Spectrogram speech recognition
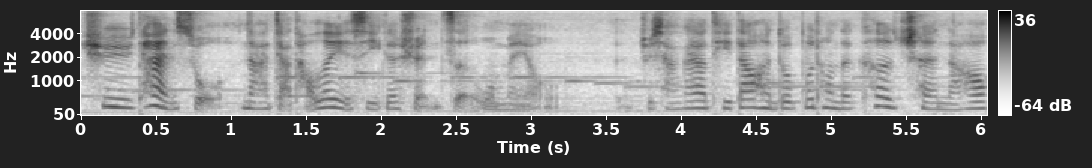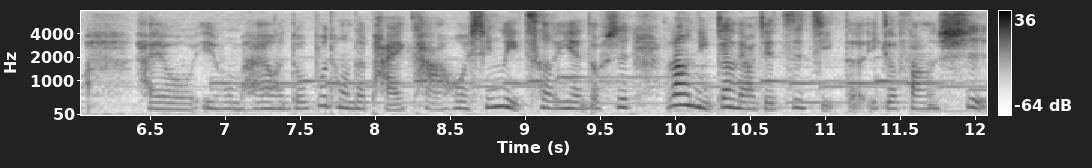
去探索。那假陶乐也是一个选择。我们有就像刚刚提到很多不同的课程，然后还有因为我们还有很多不同的牌卡或心理测验，都是让你更了解自己的一个方式。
